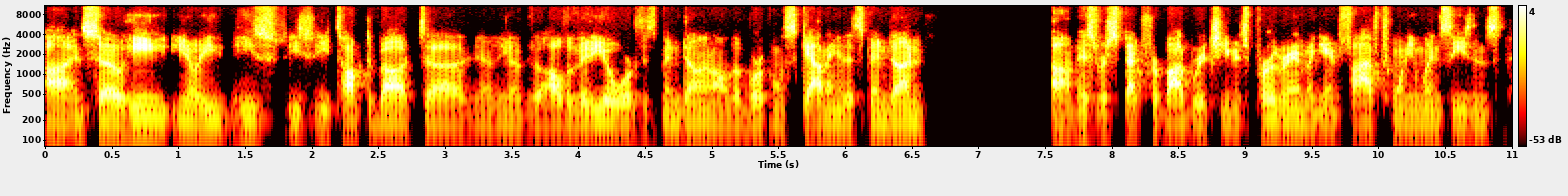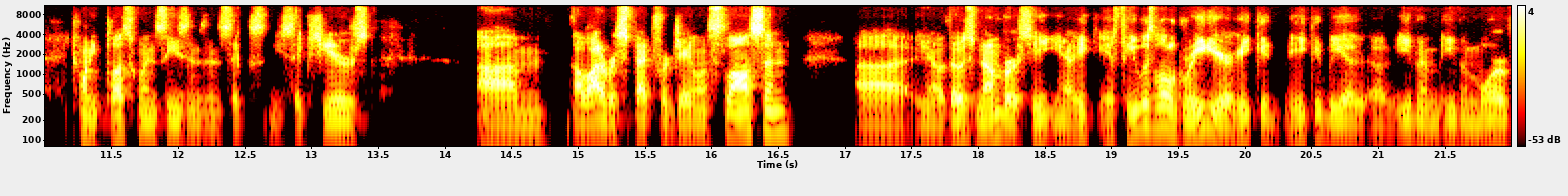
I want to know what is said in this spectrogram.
Uh, and so he, you know, he he's, he's he talked about uh, you know, you know the, all the video work that's been done, all the work on scouting that's been done. Um, his respect for Bob Richey and his program again, five 20 win seasons, 20 plus win seasons in six six years. Um, a lot of respect for Jalen Slawson. Uh, you know those numbers. He, you know, he if he was a little greedier, he could he could be a, a even even more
